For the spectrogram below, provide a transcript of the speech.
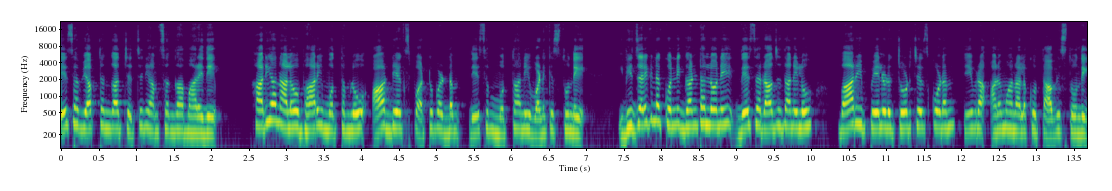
దేశవ్యాప్తంగా చర్చనీయాంశంగా మారింది. హర్యానాలో భారీ మొత్తంలో ఆర్డీఎక్స్ పట్టుబడడం దేశం మొత్తాన్ని వణికిస్తుంది. ఇది జరిగిన కొన్ని గంటల్లోనే దేశ రాజధానిలో భారీ పేలుడు చోటు చేసుకోవడం తీవ్ర అనుమానాలకు తావిస్తోంది.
